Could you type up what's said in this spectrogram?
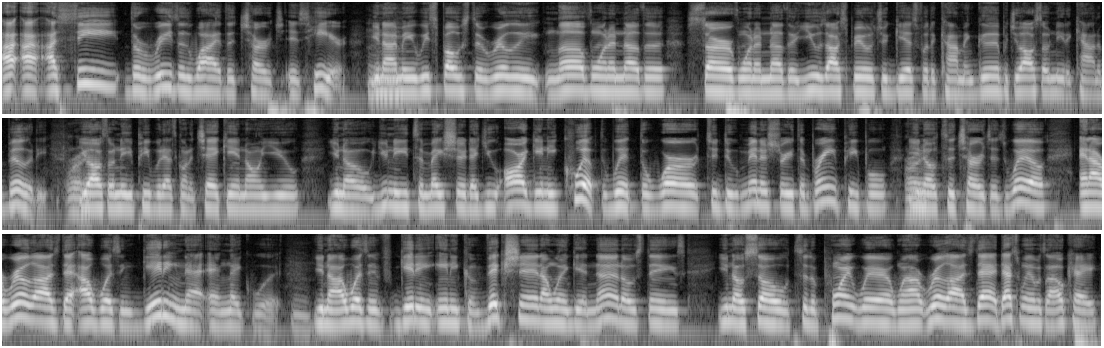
I, I, I see the reasons why the church is here. You know what I mm-hmm. mean? We're supposed to really love one another, serve one another, use our spiritual gifts for the common good, but you also need accountability. Right. You also need people that's going to check in on you. You know, you need to make sure that you are getting equipped with the word to do ministry, to bring people, you know, to church as well. And I realized that I wasn't getting that at Lakewood. Mm. You know, I wasn't getting any conviction. I wasn't getting none of those things. You know, so to the point where when I realized that, that's when it was like, okay,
